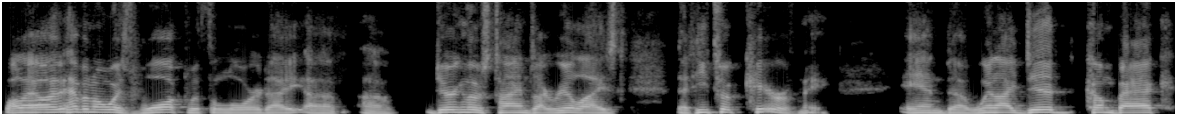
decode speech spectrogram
while I haven't always walked with the Lord, I uh, uh, during those times I realized that He took care of me. And uh, when I did come back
